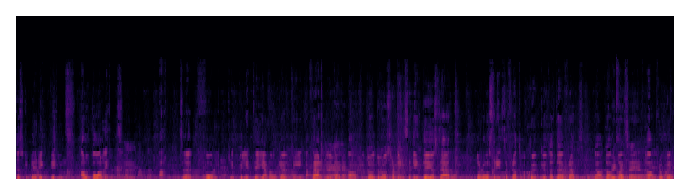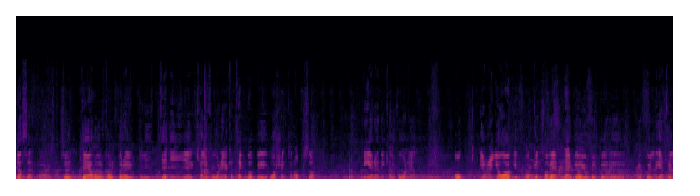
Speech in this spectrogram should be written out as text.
det skulle bli riktigt allvarligt att eh, folk vill inte gärna åka ut i affären Nej, utan nej. ja, då, då låser de in sig. Det är inte just det att de låser in sig för att de är sjuka utan det är för att, ja, de, de, sig, ja. ja, för att skydda sig. Så det har väl folk börjat gjort lite i Kalifornien. Jag kan tänka mig uppe i Washington också. Mer än i Kalifornien. Och jag, menar, jag och ett par vänner, vi har gjort oss eh, skyldiga till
